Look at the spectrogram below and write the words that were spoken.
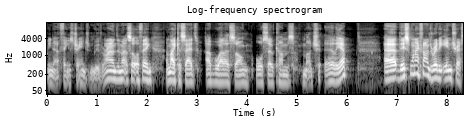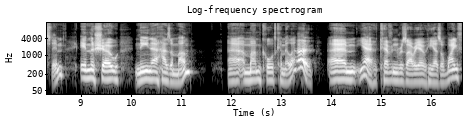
you know things change and move around and that sort of thing. And like I said, Abuela's song also comes much earlier. Uh, this one I found really interesting. In the show, Nina has a mum, uh, a mum called Camila. Oh, Um, yeah, Kevin Rosario. He has a wife,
